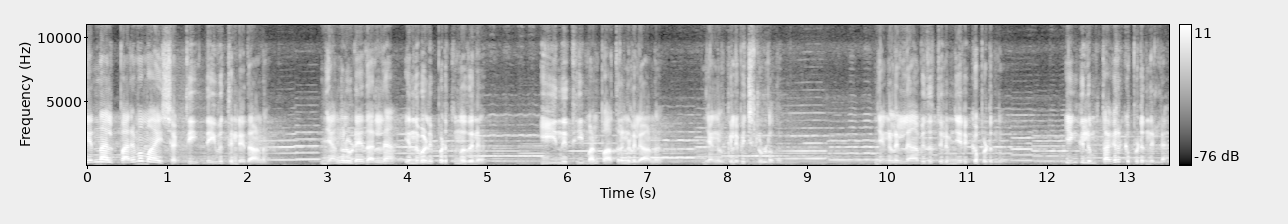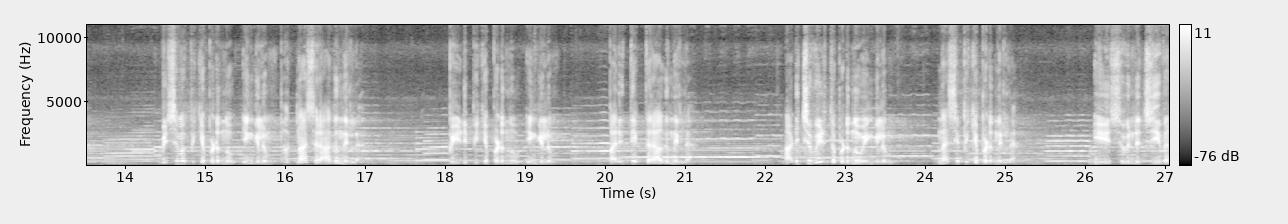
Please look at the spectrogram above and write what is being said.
എന്നാൽ പരമമായ ശക്തി ദൈവത്തിന്റെതാണ്. ഞങ്ങളുടേതല്ല എന്ന് വെളിപ്പെടുത്തുന്നതിന് ഈ നിധി മൺപാത്രങ്ങളിലാണ് ഞങ്ങൾക്ക് ലഭിച്ചിട്ടുള്ളത്. ഞങ്ങൾ എല്ലാവിധത്തിലും ഞെരുക്കപ്പെടുന്നു എങ്കിലും തകർക്കപ്പെടുന്നില്ല. വിഷമിപ്പിക്കപ്പെടുന്നു എങ്കിലും ഭഗ്നാശരാകുന്നില്ല. പീഡിപ്പിക്കപ്പെടുന്നു എങ്കിലും പരിത്യക്തരാകുന്നില്ല. അടിച്ചു വീഴ്ത്തപ്പെടുന്നു എങ്കിലും നശിപ്പിക്കപ്പെടുന്നില്ല. യേശുവിന്റെ ജീവൻ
